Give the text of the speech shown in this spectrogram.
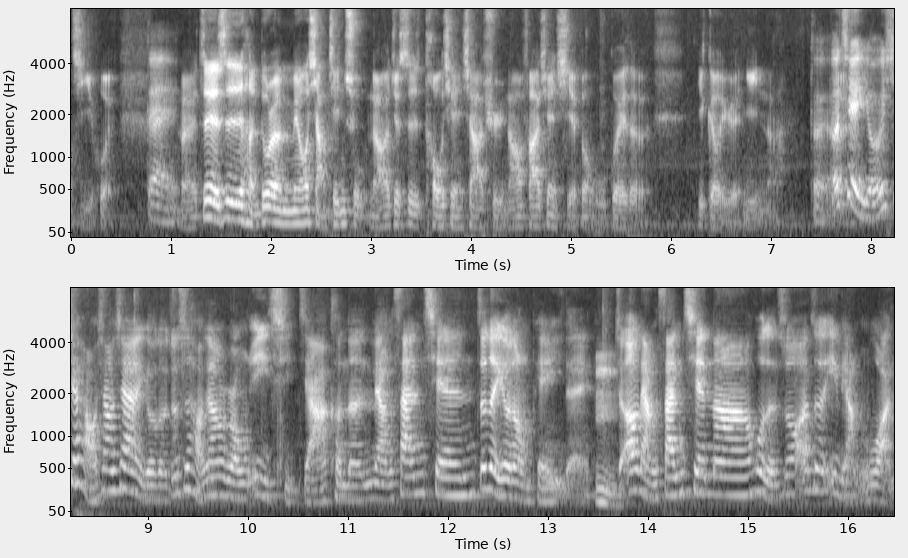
机会。对，对，这也是很多人没有想清楚，然后就是投钱下去，然后发现血本无归的一个原因啊。对，而且有一些好像现在有的就是好像容易起家，可能两三千，真的也有那种便宜的哎，嗯就要两三千呐、或者说啊这一两万。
